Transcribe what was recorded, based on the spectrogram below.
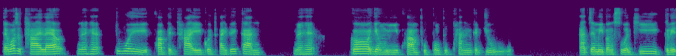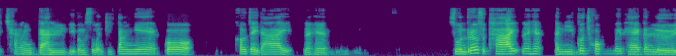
แต่ว่าสุดท้ายแล้วนะฮะด้วยความเป็นไทยคนไทยด้วยกันนะฮะก็ยังมีความผูกพงผูกพันกันอยู่ อาจจะมีบางส่วนที่เกลียดชังกัน มีบางส่วนที่ตั้งแง่ก็เข้าใจได้นะฮะส่วนเรื่องสุดท้ายนะฮะอันนี้ก็ช็อกไม่แพ้กันเลย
